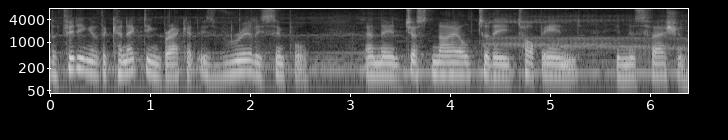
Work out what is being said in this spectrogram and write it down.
The fitting of the connecting bracket is really simple and they're just nailed to the top end in this fashion.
